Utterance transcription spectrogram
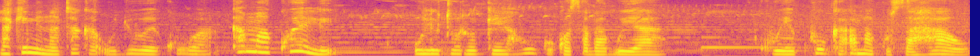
lakini nataka ujue kuwa kama kweli ulitorokea huku kwa sababu ya kuepuka ama kusahau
